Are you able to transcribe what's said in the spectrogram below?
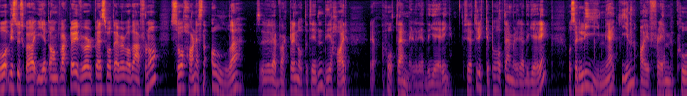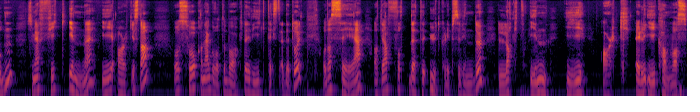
Og hvis du skal i et annet verktøy, WordPress, whatever, hva det er for noe, så har nesten alle webverktøy nå til tiden, de har HTML-redigering. Så jeg trykker på HTML-redigering, og så limer jeg inn iframe-koden som jeg fikk inne i Arc sted, og så kan jeg gå tilbake til rik teksteditor, og da ser jeg at jeg har fått dette utklippsvinduet lagt inn i Arc, eller i Canvas,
